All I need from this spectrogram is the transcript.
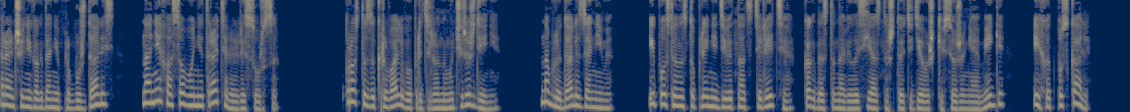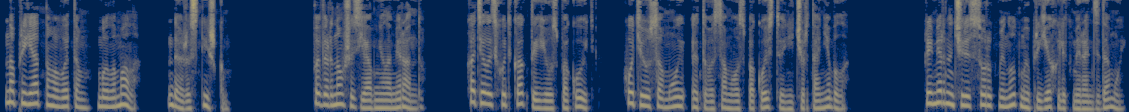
раньше никогда не пробуждались, на них особо не тратили ресурсы. Просто закрывали в определенном учреждении, наблюдали за ними, и после наступления девятнадцатилетия, когда становилось ясно, что эти девушки все же не омеги, их отпускали. Но приятного в этом было мало, даже слишком. Повернувшись, я обняла Миранду. Хотелось хоть как-то ее успокоить, хоть и у самой этого самого спокойствия ни черта не было. Примерно через 40 минут мы приехали к Миранде домой.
